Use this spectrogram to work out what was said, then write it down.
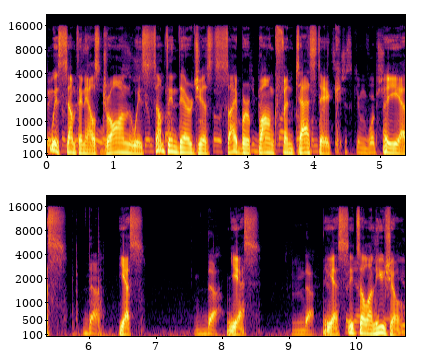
with something else drawn, with something there just cyberpunk fantastic. Yes. Yes. Yes. Yes, it's all unusual.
